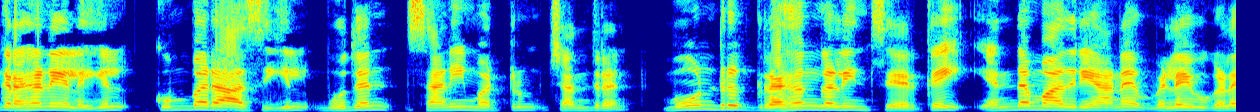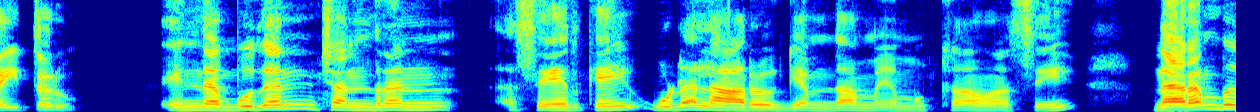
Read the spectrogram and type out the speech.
கிரக நிலையில் கும்பராசியில் புதன் சனி மற்றும் சந்திரன் மூன்று கிரகங்களின் சேர்க்கை எந்த மாதிரியான விளைவுகளை தரும்? இந்த புதன் சந்திரன் சேர்க்கை உடல் ஆரோக்கியம் தான் முக்கால்வாசி நரம்பு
